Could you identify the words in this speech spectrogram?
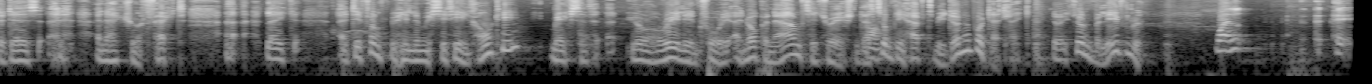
that there's a, an actual fact, uh, like a difference between Limerick City and County. Makes it, uh, you know, really and truly an up and arm situation. There's Oh. something have to be done about that. Like, you know, it's unbelievable. Well, a,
